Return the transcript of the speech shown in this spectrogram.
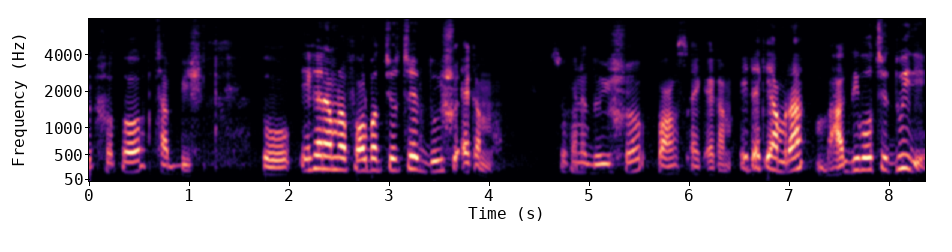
একশত ছাব্বিশ। তো এখানে আমরা ফল পাচ্ছি হচ্ছে দুইশো একান্ন। সো এখানে দুইশো পাঁচ এক একান্ন। এটাকে আমরা ভাগ দিব হচ্ছে দুই দিয়ে।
